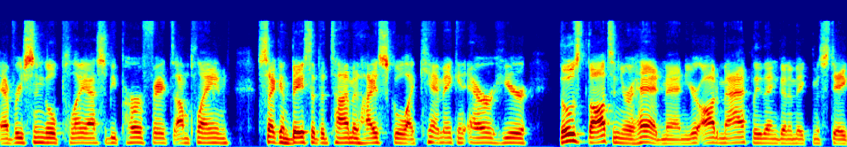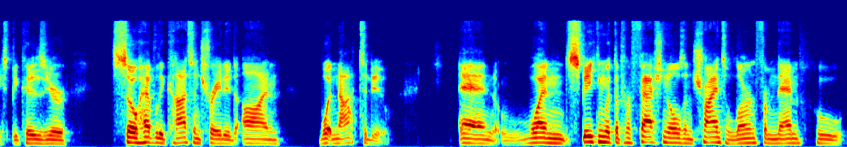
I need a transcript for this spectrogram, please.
Every single play has to be perfect. I'm playing second base at the time in high school. I can't make an error here. Those thoughts in your head, man, you're automatically then going to make mistakes because you're so heavily concentrated on what not to do. And when speaking with the professionals and trying to learn from them who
